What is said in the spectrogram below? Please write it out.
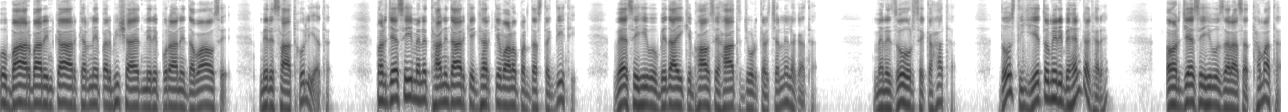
वो बार बार इनकार करने पर भी शायद मेरे पुराने दबाव से मेरे साथ हो लिया था। पर जैसे ही मैंने थानेदार के घर के वाणों पर दस्तक दी थी, वैसे ही वो विदाई के भाव से हाथ जोड़कर चलने लगा था। मैंने ज़ोर से कहा था, दोस्त, ये तो मेरी बहन का घर है। और जैसे ही वो जरा सा थमा था,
